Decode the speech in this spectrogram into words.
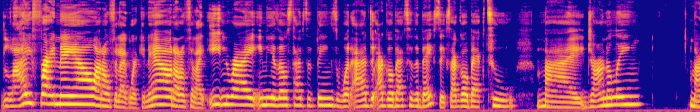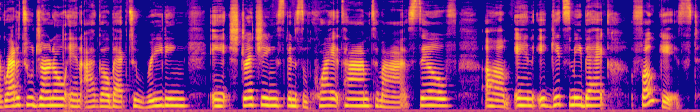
life right now. I don't feel like working out. I don't feel like eating right. Any of those types of things. What I do, I go back to the basics. I go back to my journaling. my gratitude journal and I go back to reading and stretching, spending some quiet time to myself, um, and it gets me back focused.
